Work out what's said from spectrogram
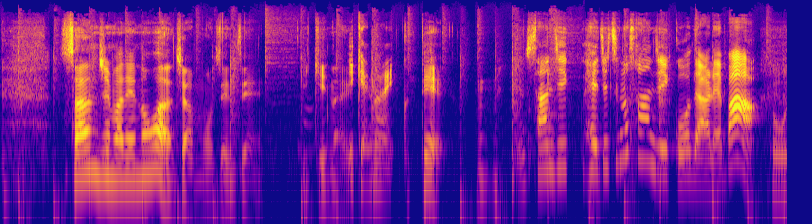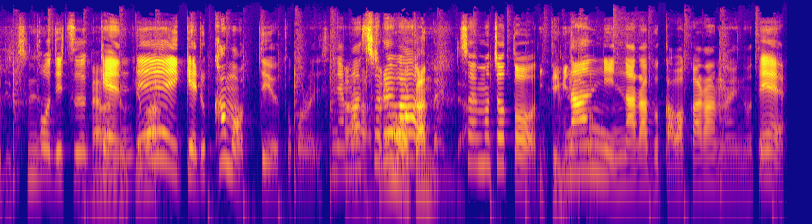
3時までのはじゃあもう全然いけないいけない。くて、うん3時平日の3時以降であれば当日？当日券で行けるかもっていうところですね。まあそれは分かんないんだ。それもちょっと何人並ぶかわからないので。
